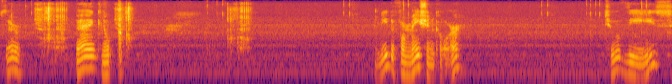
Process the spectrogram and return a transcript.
Is there a bank? Nope. I need the formation core. Two of these.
